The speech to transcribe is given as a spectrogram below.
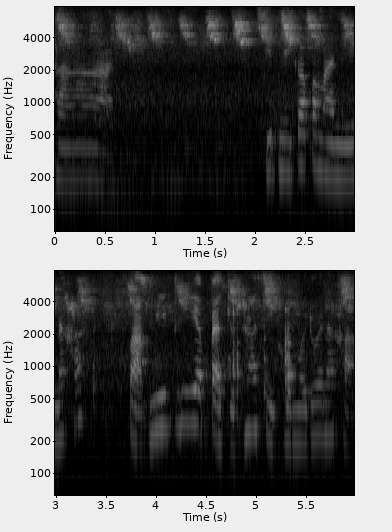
ค่ะ คลิปนี้ก็ประมาณนี้นะคะ ฝากมีดเรียบ 8.54 คมไว้ด้วยนะคะ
